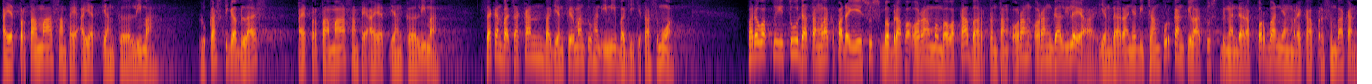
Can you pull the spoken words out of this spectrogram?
ayat pertama sampai ayat yang ke-5. Lukas 13 ayat pertama sampai ayat yang ke-5. Saya akan bacakan bagian firman Tuhan ini bagi kita semua. Pada waktu itu datanglah kepada Yesus beberapa orang membawa kabar tentang orang-orang Galilea yang darahnya dicampurkan Pilatus dengan darah korban yang mereka persembahkan.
